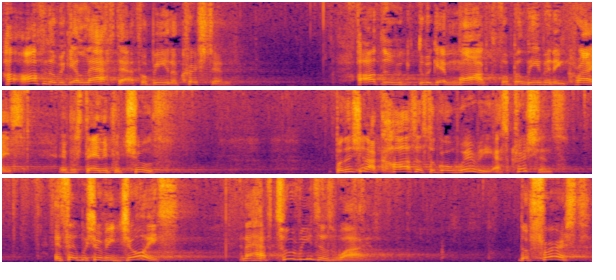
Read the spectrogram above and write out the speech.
How often do we get laughed at for being a Christian? How often do we get mocked for believing in Christ and for standing for truth? But this should not cause us to grow weary as Christians. Instead, we should rejoice. And I have two reasons why. The first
